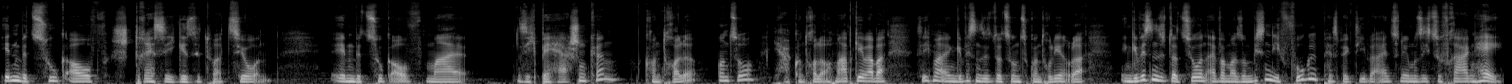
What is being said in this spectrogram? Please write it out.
In Bezug auf stressige Situationen. In Bezug auf mal sich beherrschen können, Kontrolle und so. Ja, Kontrolle auch mal abgeben, aber sich mal in gewissen Situationen zu kontrollieren oder in gewissen Situationen einfach mal so ein bisschen die Vogelperspektive einzunehmen und sich zu fragen, hey,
